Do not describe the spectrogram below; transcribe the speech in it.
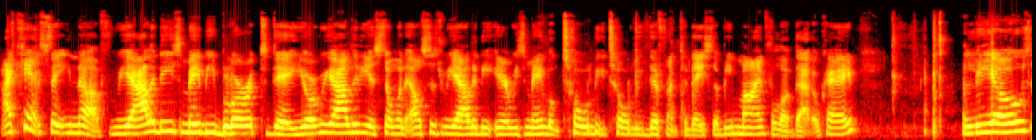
I can't say enough. Realities may be blurred today. Your reality and someone else's reality, Aries, may look totally, totally different today. So be mindful of that, okay? Leos,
